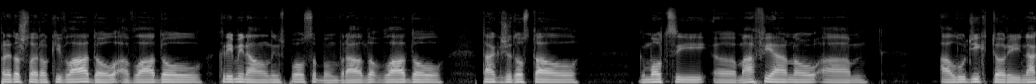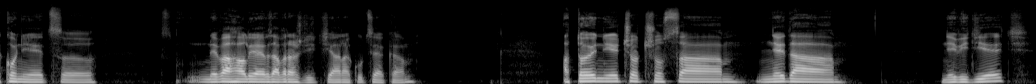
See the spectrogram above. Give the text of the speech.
predošlé roky vládol a vládol kriminálnym spôsobom. Vládol, vládol tak, že dostal k moci e, mafiánov a, a ľudí, ktorí nakoniec e, neváhali aj zavraždiť Jana Kuciaka. A to je niečo, čo sa nedá nevidieť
